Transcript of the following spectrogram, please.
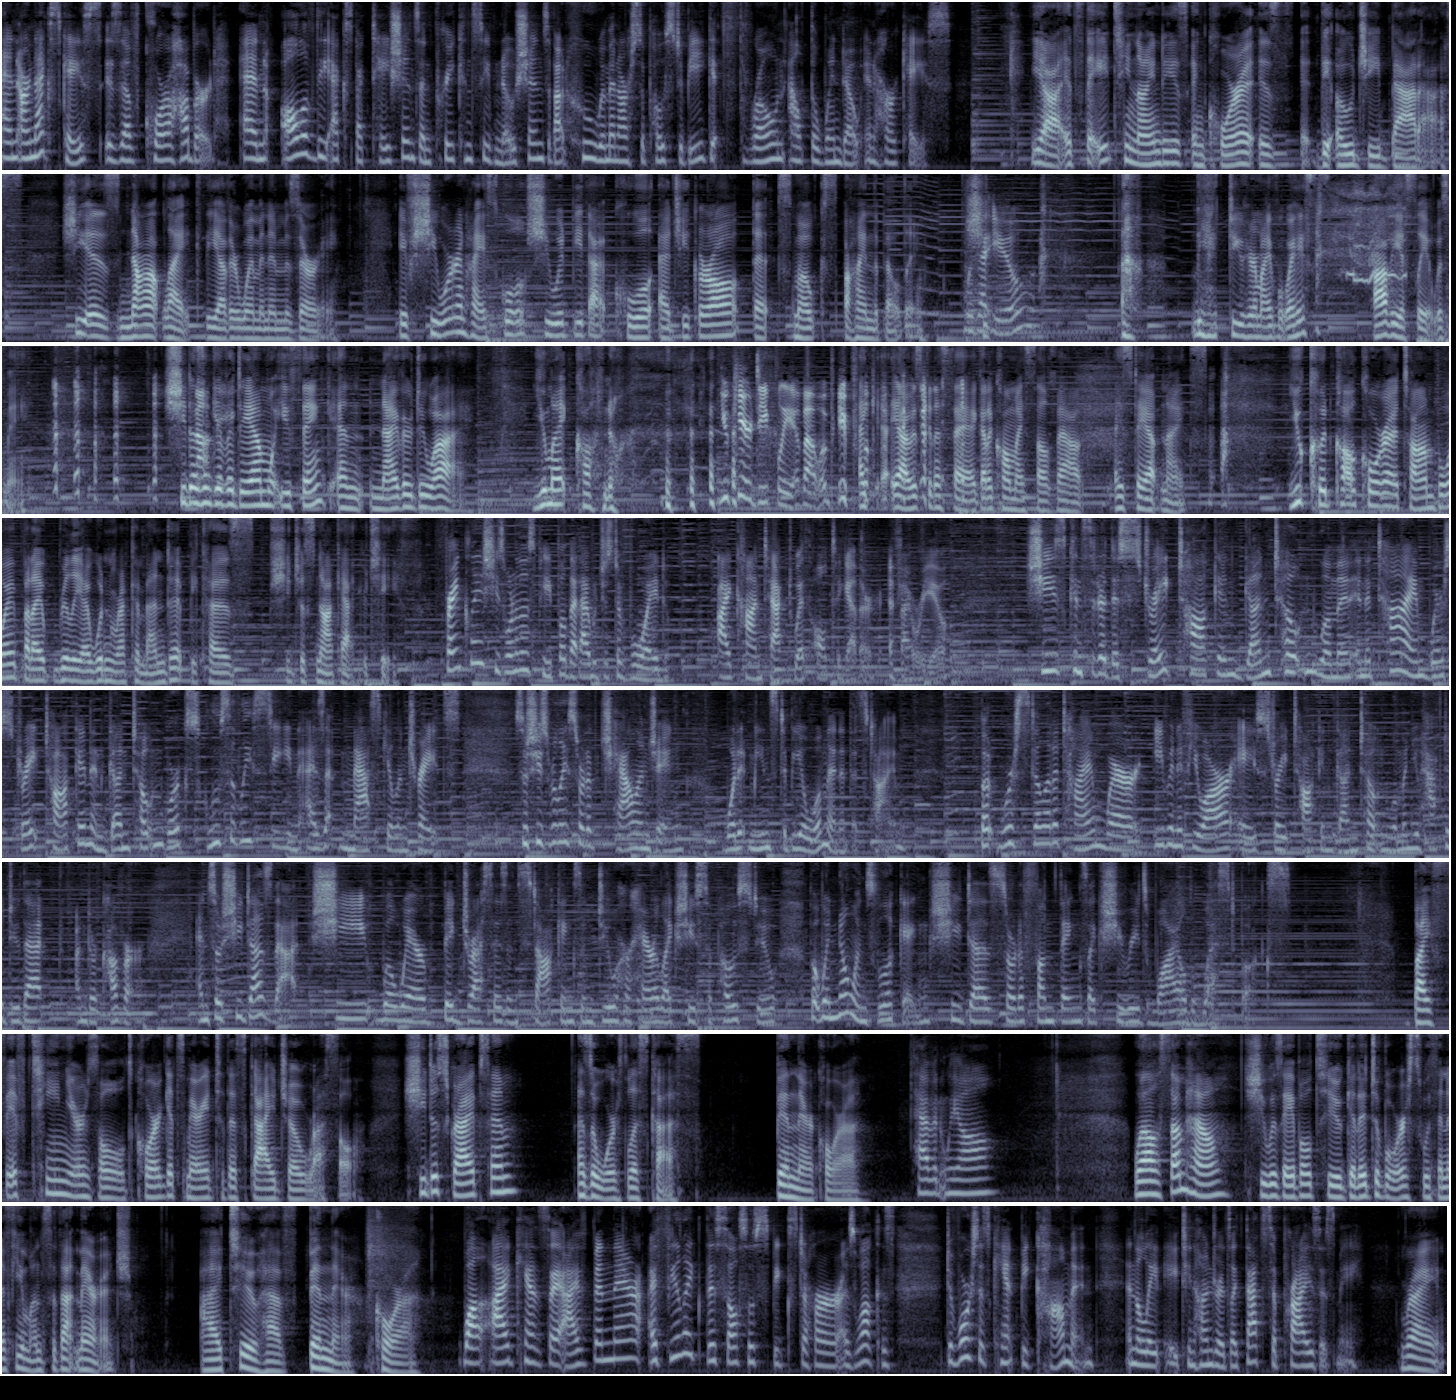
And our next case is of Cora Hubbard. And all of the expectations and preconceived notions about who women are supposed to be get thrown out the window in her case. Yeah, it's the 1890s, and Cora is the OG badass. She is not like the other women in Missouri. If she were in high school, she would be that cool, edgy girl that smokes behind the building. Was she... that you? Do you hear my voice? Obviously, it was me. She doesn't give a damn what you think, and neither do I. You might call no. you care deeply about what people. I, yeah, I was gonna say I gotta call myself out. I stay up nights. You could call Cora a tomboy, but I really I wouldn't recommend it because she'd just knock out your teeth. Frankly, she's one of those people that I would just avoid eye contact with altogether if I were you. She's considered this straight talking, gun toting woman in a time where straight talking and gun toting were exclusively seen as masculine traits. So she's really sort of challenging what it means to be a woman at this time. But we're still at a time where even if you are a straight talking, gun toting woman, you have to do that undercover. And so she does that. She will wear big dresses and stockings and do her hair like she's supposed to. But when no one's looking, she does sort of fun things like she reads Wild West books. By 15 years old, Cora gets married to this guy, Joe Russell. She describes him as a worthless cuss. Been there, Cora. Haven't we all? Well, somehow she was able to get a divorce within a few months of that marriage. I too have been there, Cora. While I can't say I've been there, I feel like this also speaks to her as well because divorces can't be common in the late 1800s. Like that surprises me. Right.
